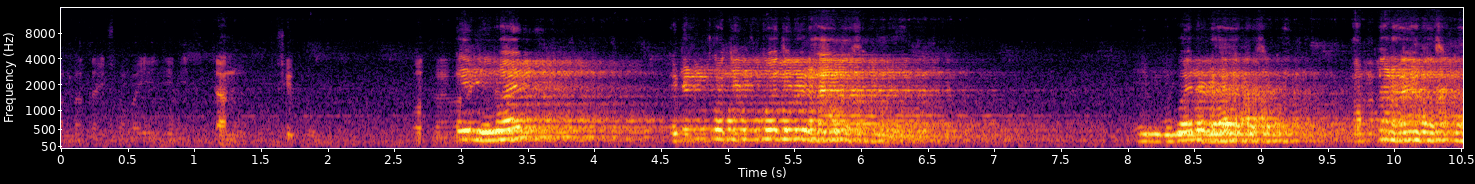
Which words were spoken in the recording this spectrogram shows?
আমরা তাই সবাই এই জিনিস প্রথমে এই মোবাইল এটার কদিন কদিনের হায়াত আছে এই মোবাইলের হায়াত আছে আপনার হায়াত আছে না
